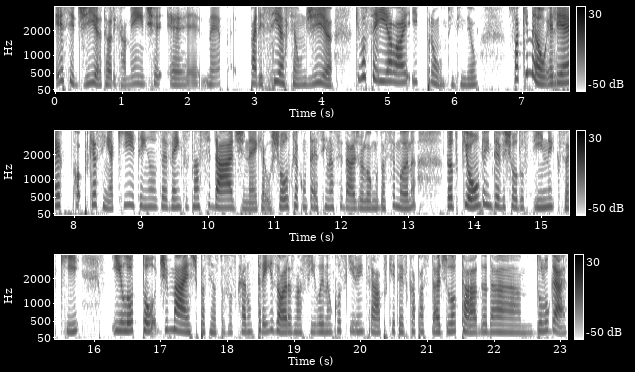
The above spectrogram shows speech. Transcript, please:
esse dia, teoricamente, é, né, parecia ser um dia que você ia lá e pronto, entendeu? Só que não, ele é. Porque assim, aqui tem os eventos na cidade, né? Que é os shows que acontecem na cidade ao longo da semana. Tanto que ontem teve show do Phoenix aqui e lotou demais. Tipo assim, as pessoas ficaram três horas na fila e não conseguiram entrar porque teve capacidade lotada da, do lugar.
